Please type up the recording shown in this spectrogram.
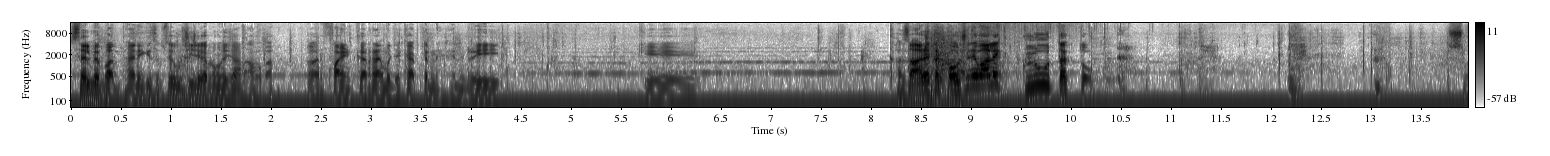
सेल में बंद था। यानी कि सबसे ऊँची जगह पे मुझे जाना होगा। अगर फाइंड करना है मुझे कैप्टन हेनरी के खजाने तक पहुंचने वाले क्लू तक तो So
